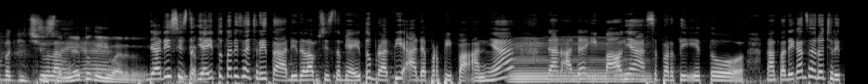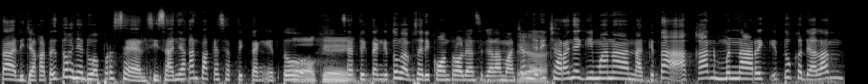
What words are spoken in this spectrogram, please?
begitu lah. Sistemnya ya. itu kayak gimana tuh? Jadi sistem ya itu tadi saya cerita di dalam sistemnya itu berarti ada perpipaannya dan ada Hmm. IPALnya seperti itu. Nah, tadi kan saya udah cerita di Jakarta itu hanya 2%, sisanya kan pakai septic tank itu. Oh, oke. Septic tank itu nggak bisa dikontrol dan segala macam. Ya. Jadi caranya gimana? Nah, kita akan menarik itu ke dalam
